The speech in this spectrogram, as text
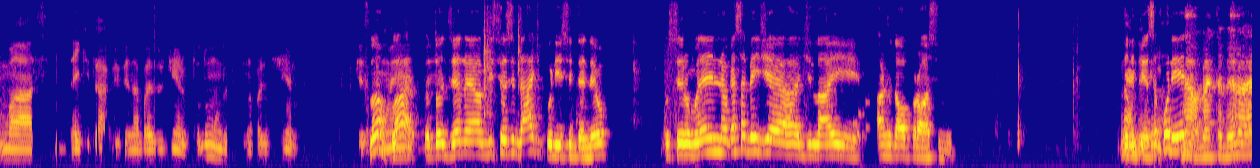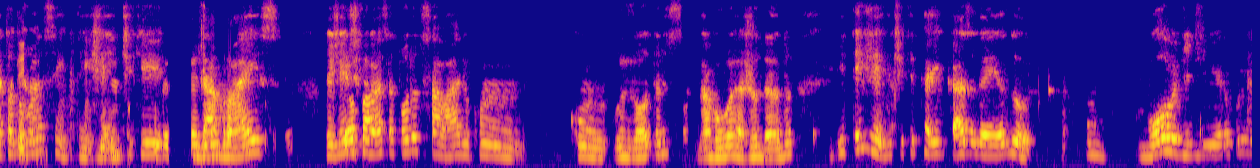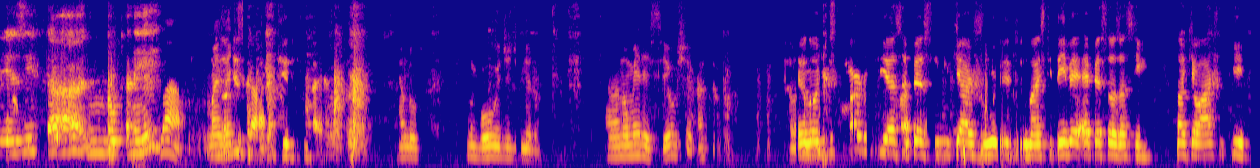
mas é que tá, viver na base do dinheiro. Todo mundo vive na base do dinheiro. Não, é- claro, eu tô dizendo é ambiciosidade por isso, entendeu? O ser humano, ele não quer saber de, de ir lá e ajudar o próximo. Não, ele pensa por ele. Não, mas também não é todo Tem- mundo assim. Tem gente que dá mais. Tem gente Eu que falo- gasta todo o salário com, com os outros na rua ajudando. E tem gente que tá em casa ganhando um bolo de dinheiro por mês e tá, não tá nem aí. Ah, mas Eu é que tá ganhando um bolo de dinheiro. Ela não mereceu chegar. Ela Eu não discordo que essa pessoa que ajuda e tudo mais, que tem é pessoas assim. Só que eu acho que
